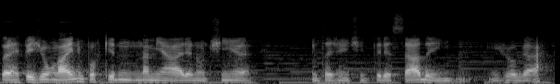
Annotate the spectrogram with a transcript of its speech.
pro RPG online, porque na minha área não tinha muita gente interessada em, em jogar.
